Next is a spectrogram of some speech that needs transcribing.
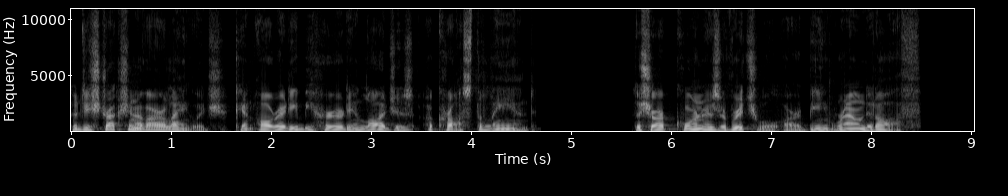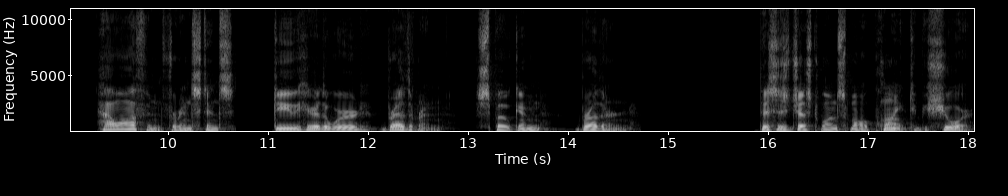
the destruction of our language can already be heard in lodges across the land. The sharp corners of ritual are being rounded off. How often, for instance, Do you hear the word brethren, spoken brothern? This is just one small point, to be sure,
